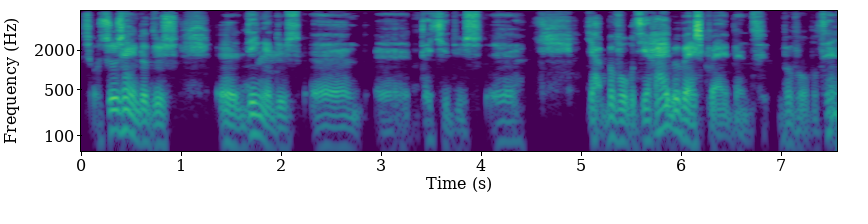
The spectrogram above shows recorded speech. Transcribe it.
Zo, zo zijn er dus uh, dingen, dus, uh, uh, dat je dus ja, bijvoorbeeld je rijbewijs kwijt bent. Bijvoorbeeld, hè.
